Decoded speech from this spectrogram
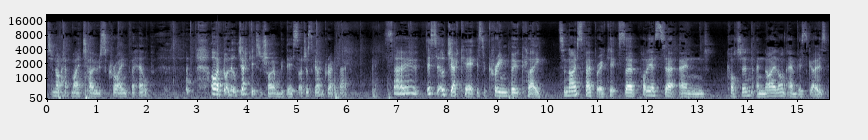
to not have my toes crying for help. oh, I've got a little jacket to try on with this. I'll just go and grab that. So this little jacket is a cream boucle. It's a nice fabric. It's uh, polyester and cotton and nylon and viscose.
